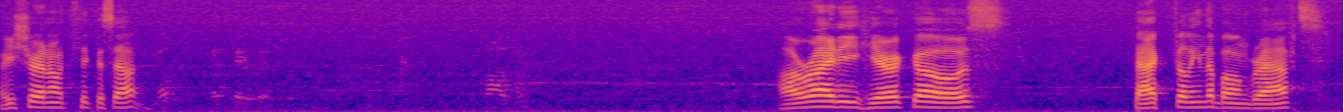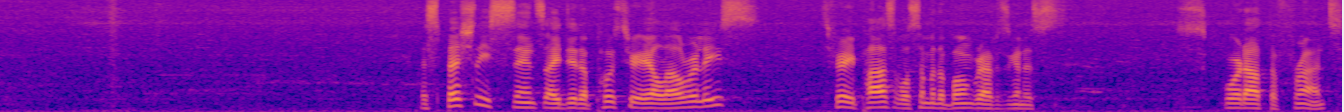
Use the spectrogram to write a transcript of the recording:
Are you sure I don't have to take this out? Nope, Alrighty, here it goes. Backfilling the bone graft. especially since I did a posterior ALL release, it's very possible some of the bone graft is going to out the front.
